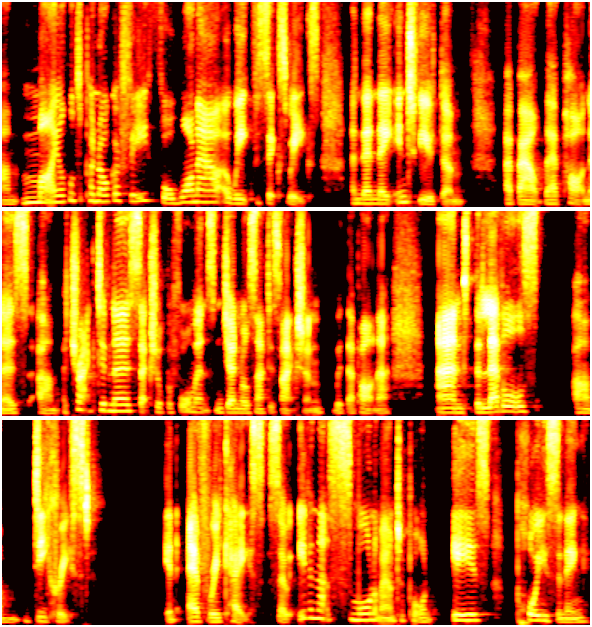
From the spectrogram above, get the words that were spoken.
um, mild pornography for one hour a week for six weeks. And then they interviewed them about their partner's um, attractiveness, sexual performance, and general satisfaction with their partner. And the levels um, decreased in every case. So even that small amount of porn is poisoning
